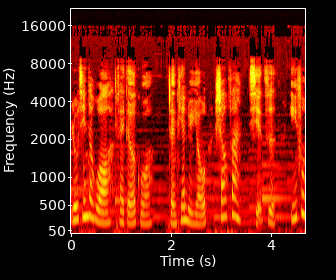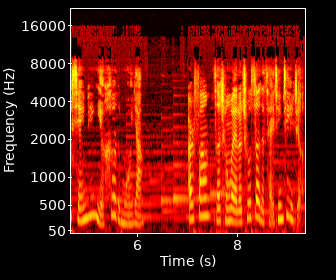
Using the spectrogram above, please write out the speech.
如今的我在德国，整天旅游、烧饭、写字，一副闲云野鹤的模样。而方则成为了出色的财经记者，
